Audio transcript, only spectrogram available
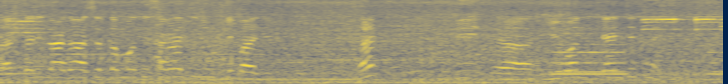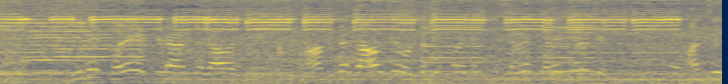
सरकारी जागा असेल तर मग ती सगळ्यांचीच उठली पाहिजे. ती इवन त्यांचीच नाही. आहेत तिथे आमच्या गावाचे. आमच्या गावाचे होतं ते पहिले ते सगळे खळे तिथेच आहेत. आमचे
